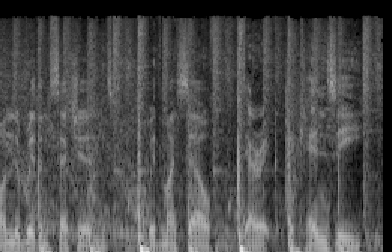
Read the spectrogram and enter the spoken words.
on the rhythm sessions with myself, Derrick McKenzie.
